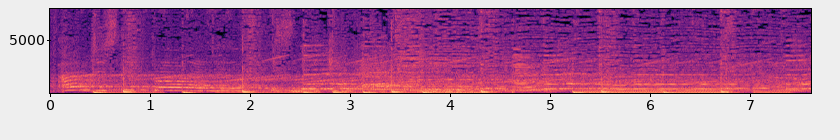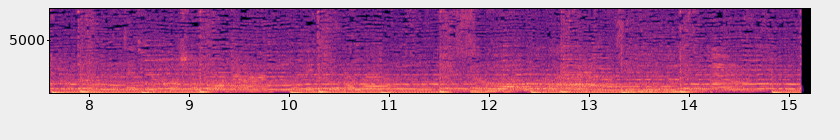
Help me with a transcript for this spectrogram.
Ah,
